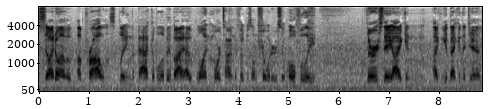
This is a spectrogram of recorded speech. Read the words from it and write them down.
so I don't have a, a, problem splitting the back up a little bit, but I, I want more time to focus on shoulders. So hopefully Thursday I can I can get back in the gym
